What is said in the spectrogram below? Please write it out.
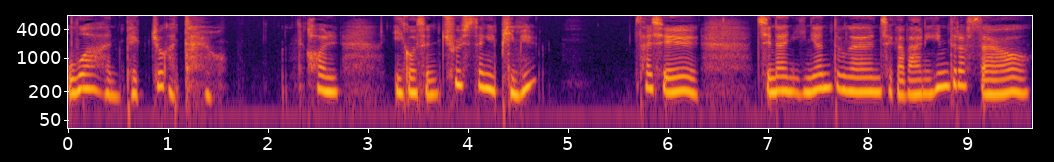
우아한 백조 같아요. 헐, 이것은 출생의 비밀? 사실 지난 2년 동안 제가 많이 힘들었어요.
